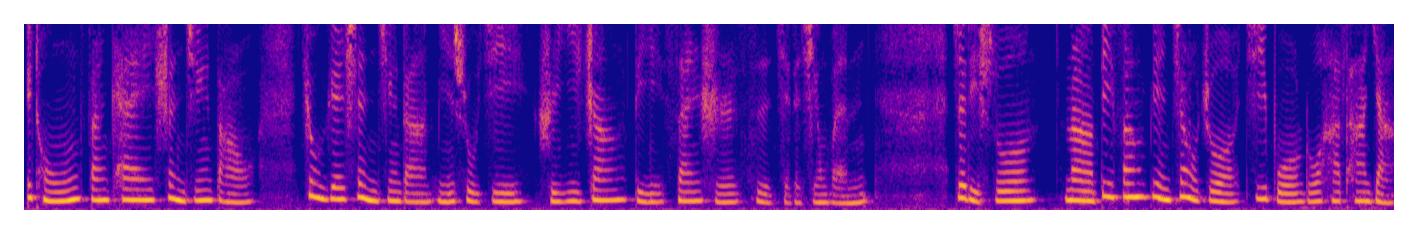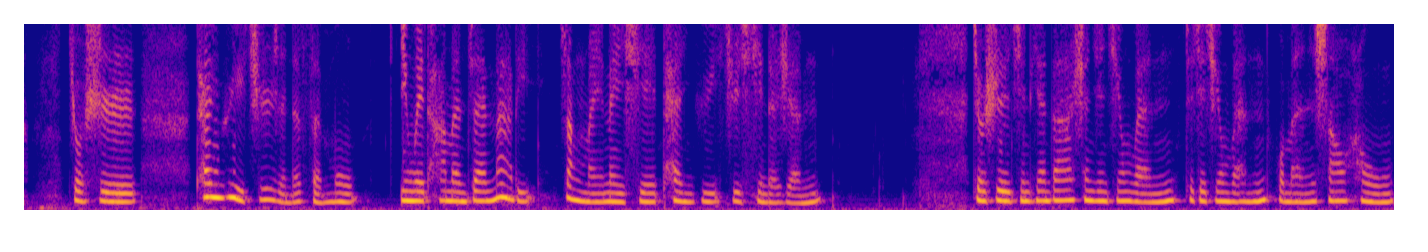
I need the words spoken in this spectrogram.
一同翻开圣经到旧约圣经的民俗记十一章第三十四节的经文。这里说，那地方便叫做基伯罗哈他亚，就是贪欲之人的坟墓，因为他们在那里。赞美那些贪欲之心的人，就是今天的圣经经文。这些经文我们稍后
